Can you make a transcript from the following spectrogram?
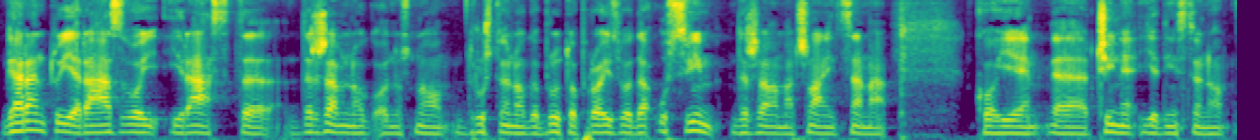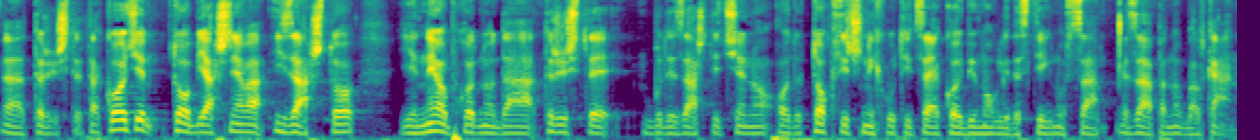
garantuje razvoj i rast državnog, odnosno društvenog bruto proizvoda u svim državama članicama koje e, čine jedinstveno e, tržište. Takođe, to objašnjava i zašto je neophodno da tržište bude zaštićeno od toksičnih uticaja koji bi mogli da stignu sa Zapadnog Balkana.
